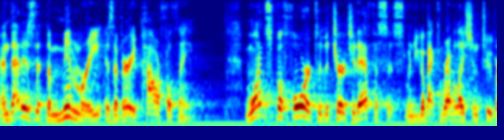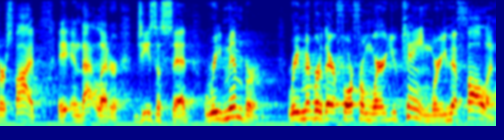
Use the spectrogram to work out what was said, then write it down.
and that is that the memory is a very powerful thing. Once before to the church at Ephesus, when you go back to Revelation 2, verse 5, in that letter, Jesus said, Remember Remember, therefore, from where you came, where you have fallen.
